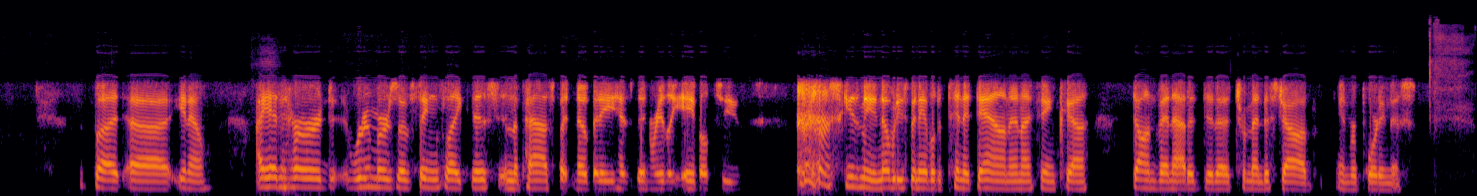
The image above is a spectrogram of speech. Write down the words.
but uh, you know, I had heard rumors of things like this in the past, but nobody has been really able to. excuse me, nobody's been able to pin it down, and I think uh, Don Van Natta did a tremendous job in reporting this.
